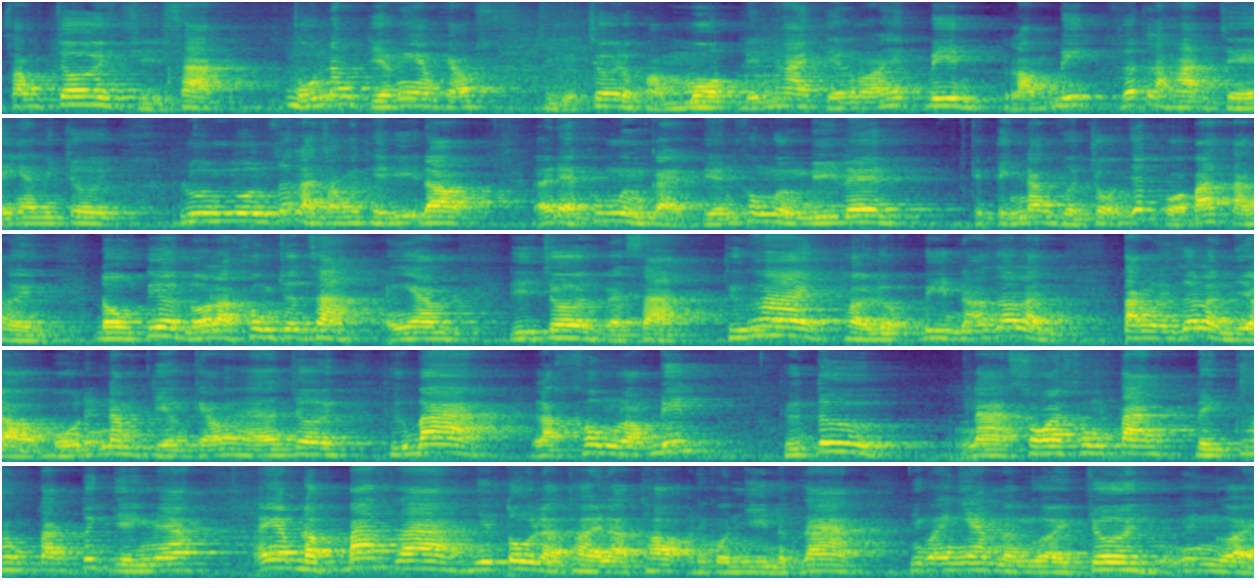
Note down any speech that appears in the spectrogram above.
xong chơi chỉ sạc 4 5 tiếng anh em kéo chỉ chơi được khoảng 1 đến 2 tiếng nó hết pin nóng đít, rất là hạn chế anh em đi chơi luôn luôn rất là trong cái thế bị động đấy, để không ngừng cải tiến, không ngừng đi lên, cái tính năng vượt trội nhất của bát tàng hình. Đầu tiên đó là không chân sạc, anh em đi chơi về sạc. Thứ hai, thời lượng pin đã rất là tăng lên rất là nhiều 4 đến 5 tiếng kéo thời gian chơi. Thứ ba là không nóng đít. Thứ tư là soi không tăng, tính không tăng tích gì anh em. Anh em đập bát ra, như tôi là thầy là thợ thì còn nhìn được ra. Nhưng anh em là người chơi, những cái người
